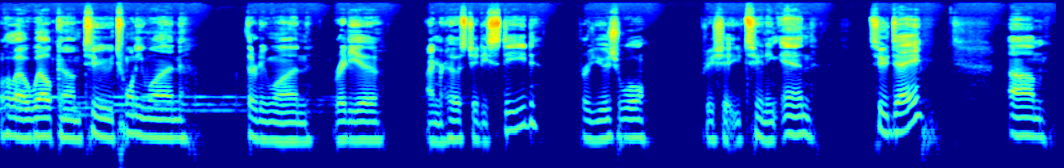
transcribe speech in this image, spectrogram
Hello, welcome to 2131 Radio. I'm your host, JD Steed, per usual. Appreciate you tuning in today. Um,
